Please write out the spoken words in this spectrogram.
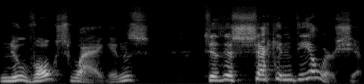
new Volkswagens to this second dealership.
